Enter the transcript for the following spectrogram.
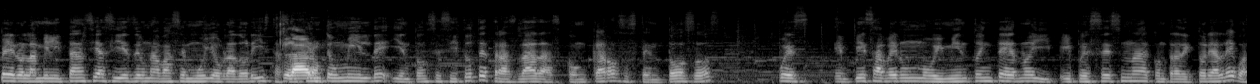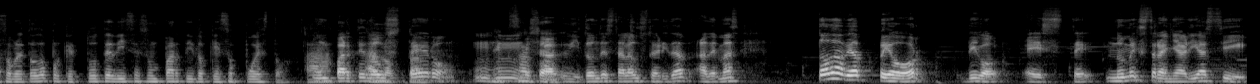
pero la militancia sí es de una base muy obradorista, Claro. gente humilde, y entonces si tú te trasladas con carros ostentosos, pues empieza a haber un movimiento interno y, y, pues es una contradictoria legua, sobre todo porque tú te dices un partido que es opuesto. a- un partido a austero. Exacto. O sea, ¿y dónde está la austeridad? Además, todavía peor, digo, este, no me extrañaría si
